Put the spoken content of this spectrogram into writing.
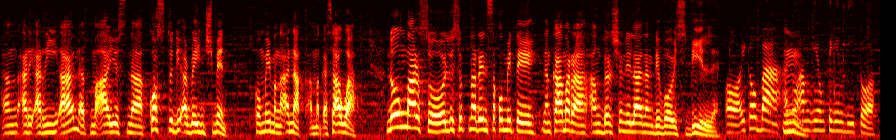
ang ari-arian at maayos na custody arrangement kung may mga anak ang mag-asawa. Noong Marso, lusot na rin sa komite ng Kamara ang versyon nila ng divorce bill. Oh, ikaw ba? Ano ang iyong tingin dito? Hmm.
